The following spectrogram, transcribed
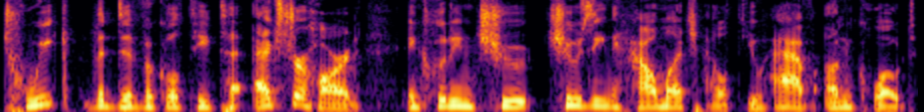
tweak the difficulty to extra hard, including cho- choosing how much health you have, unquote.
